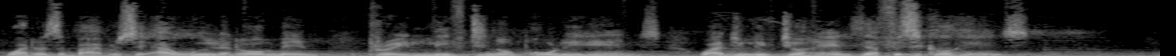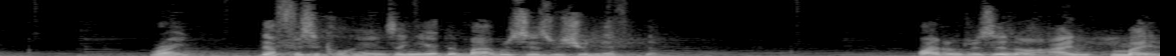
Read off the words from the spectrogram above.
Why does the Bible say, I will that all men pray, lifting up holy hands? Why do you lift your hands? They're physical hands. Right? They're physical hands, and yet the Bible says we should lift them. Why don't we say, No, I, my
